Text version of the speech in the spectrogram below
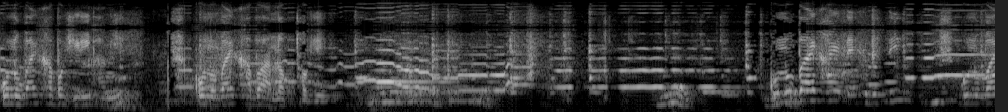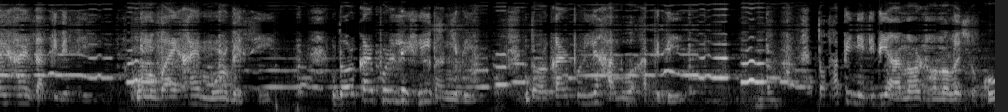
কোনোবাই খাব শিল ভাঙি কোনোবাই খাব আনক ঠগি। কোনোবাই খাই দেশ বেছি কোনোবাই খাই জাতি বেছি কোনোবাই খাই মূৰ বেছি। দৰকাৰ পৰিলে শিল ভাঙিবি দৰকাৰ পৰিলে হালোৱা কাটিবি। তথাপি নিদিবি আনৰ ধনলৈ চকু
